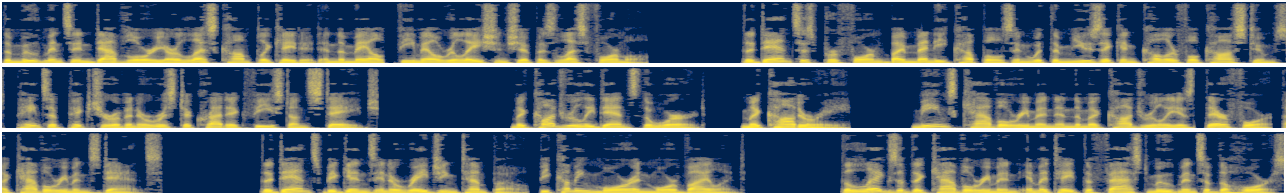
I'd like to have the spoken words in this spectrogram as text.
the movements in Davluri are less complicated and the male-female relationship is less formal. The dance is performed by many couples and with the music and colorful costumes, paints a picture of an aristocratic feast on stage. Makadruli dance The word, Makadari, means cavalryman and the Makadruli is, therefore, a cavalryman's dance. The dance begins in a raging tempo, becoming more and more violent. The legs of the cavalryman imitate the fast movements of the horse,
